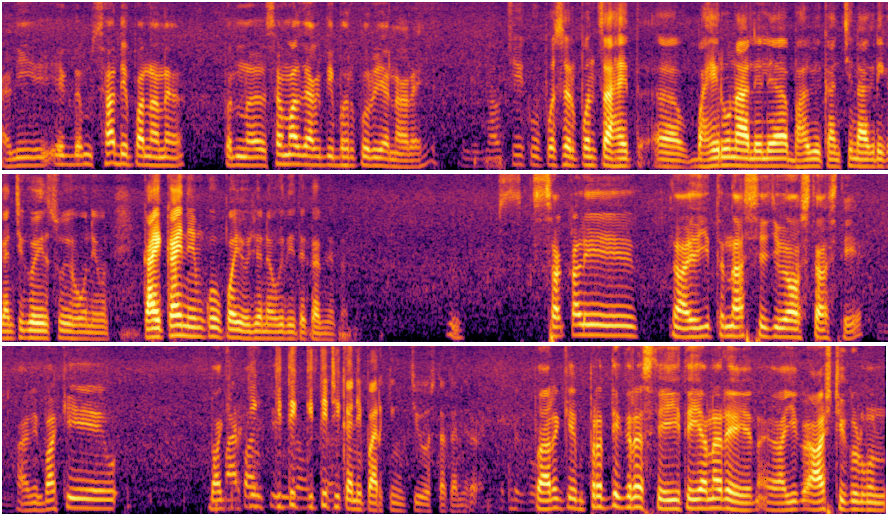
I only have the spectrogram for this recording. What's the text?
आणि एकदम साधेपणानं पण समाज अगदी भरपूर येणार आहे. गावचे एक उपसरपंच आहेत अं, बाहेरून आलेल्या भाविकांची नागरिकांची गैरसोय होऊ नये म्हणून काय काय नेमकं उपाययोजना वगैरे इथे करण्यात आल्या सकाळी ना- इथं नाश्त्याची व्यवस्था असते. आणि बाकी बाकी पार्किंग किती किती ठिकाणी पार्किंगची व्यवस्था करण्यात आली? पार्किंग प्रत्येक रस्ते इथे येणारे इकडं आष्टीकडून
